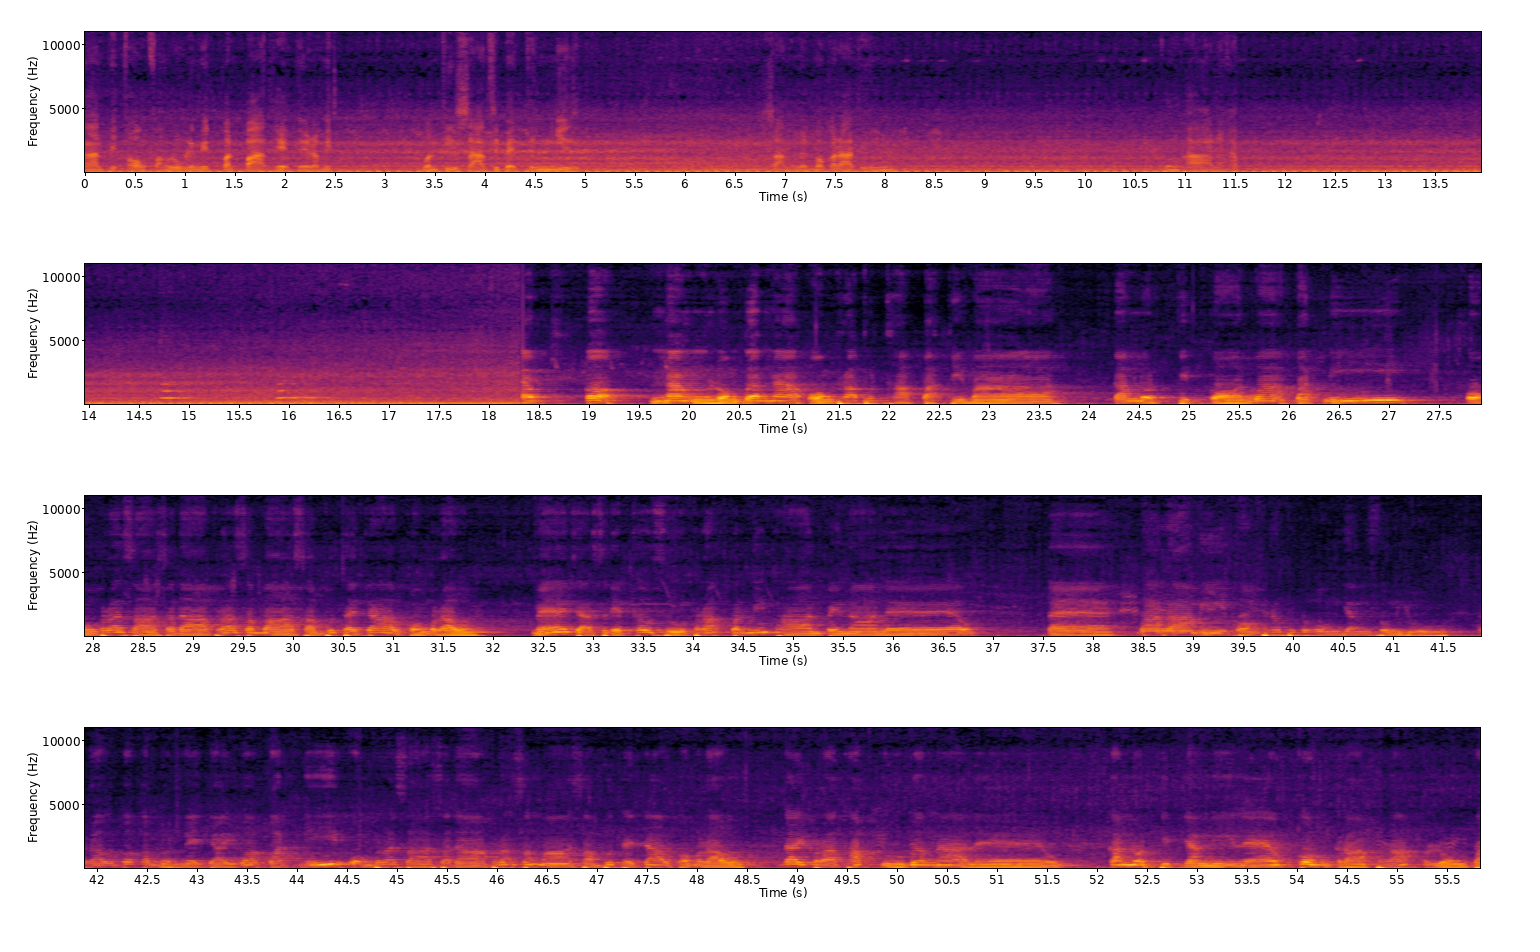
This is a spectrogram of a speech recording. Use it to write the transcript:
งานปิดทองฝังลูกนิมิตวัดป่าเทพเนรมิตวันที่ 31 ถึง 20 31มกราถึงกุมภานะครับ แล้วก็นั่งลงเบื้องหน้าองค์พระพุทธปฏิมากำหนดจิตก่อนว่าบัดนี้ องค์พระศาสดาพระสัมมาสัมพุทธเจ้าของเรา แม้จะเสด็จเข้าสู่พระปรินิพพานไปนานแล้ว แต่บารามีของพระพุทธองค์ยังทรงอยู่ เราก็กำหนดในใจว่าบัดนี้องค์พระศาสดาพระสัมมาสัมพุทธเจ้าของเรา ได้ประทับอยู่เบื้องหน้าแล้วกำหนดจิตอย่างนี้แล้วก้มกราบพระลงไป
